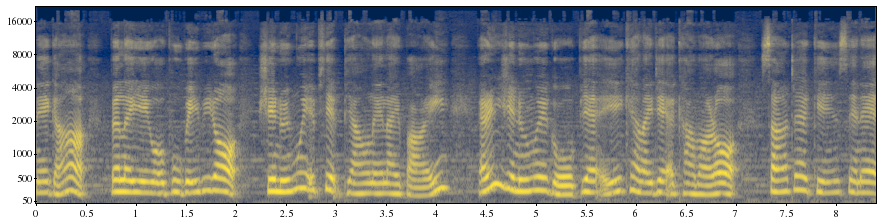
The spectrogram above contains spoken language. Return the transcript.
နစ်ကပင်လယ်ရေကိုအပူပေးပြီးတော့ရင်တွင်းငွေအဖြစ်ပြောင်းလဲလိုက်ပါတယ်အဲဒီရင်တွင်းငွေကိုပြန်အေးခံလိုက်တဲ့အခါမှာတော့စားတက်ကင်းစင်တဲ့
